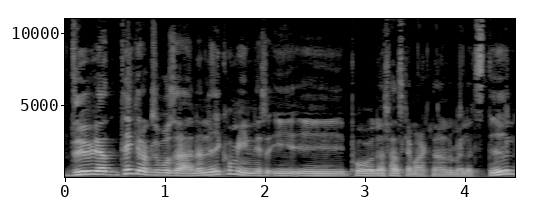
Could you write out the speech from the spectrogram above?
Du, jag tänker också på så här, när ni kom in i, i, på den svenska marknaden med Let's eh,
